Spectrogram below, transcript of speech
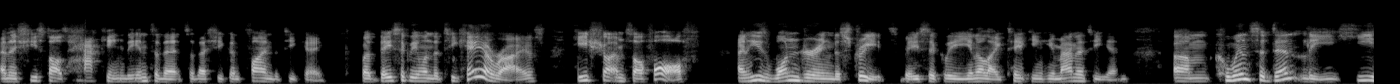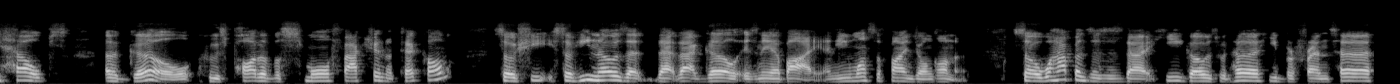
and then she starts hacking the internet so that she can find the TK. But basically, when the TK arrives, he shut himself off, and he's wandering the streets, basically, you know, like taking humanity in. Um, coincidentally, he helps a girl who's part of a small faction of TechCom so she, so he knows that that that girl is nearby, and he wants to find John Connor. So what happens is, is that he goes with her, he befriends her,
